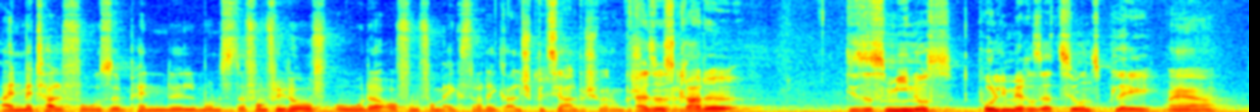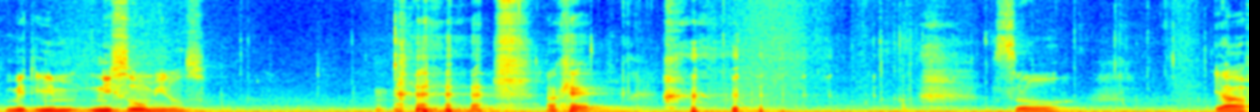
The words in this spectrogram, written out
ein Metallfose-Pendelmonster vom Friedhof oder offen vom Extradeck als Spezialbeschwörung beschwören. Also ist gerade dieses Minus-Polymerisationsplay Ja, mit ihm nicht so Minus. okay. So. Ja,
